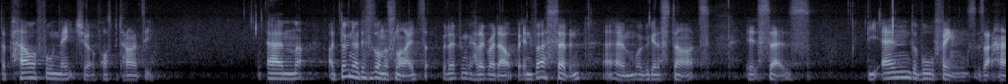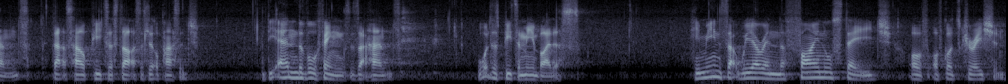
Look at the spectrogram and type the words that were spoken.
the powerful nature of hospitality. Um, I don't know if this is on the slides, I don't think we had it read out, but in verse 7, um, where we're going to start, it says, The end of all things is at hand. That's how Peter starts this little passage. The end of all things is at hand. What does Peter mean by this? He means that we are in the final stage of, of God's creation,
